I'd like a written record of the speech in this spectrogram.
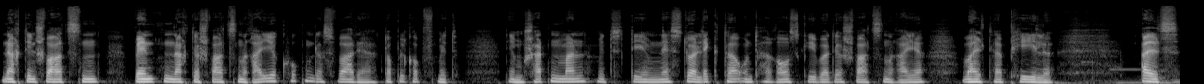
nach den schwarzen Bänden, nach der schwarzen Reihe gucken. Das war der Doppelkopf mit dem Schattenmann, mit dem Nestor Lektor und Herausgeber der schwarzen Reihe Walter Pehle. Als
